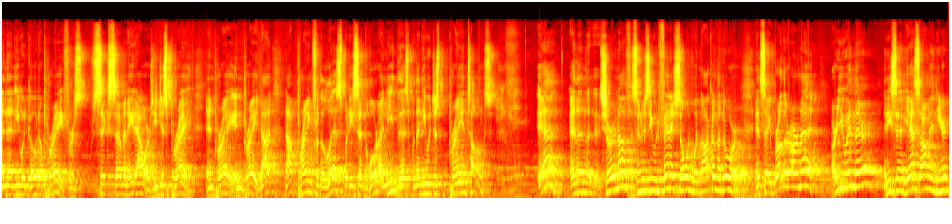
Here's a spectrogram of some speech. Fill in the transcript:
and then he would go to pray for six, seven, eight hours. He'd just pray and pray and pray. Not, not praying for the list, but he said, Lord, I need this. But then he would just pray in tongues. Yeah. And then, uh, sure enough, as soon as he would finish, someone would knock on the door and say, Brother Arnett, are you in there? And he said, Yes, I'm in here.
